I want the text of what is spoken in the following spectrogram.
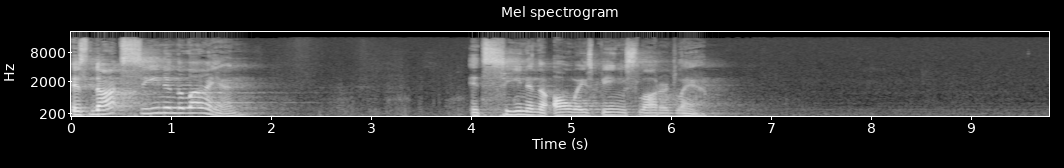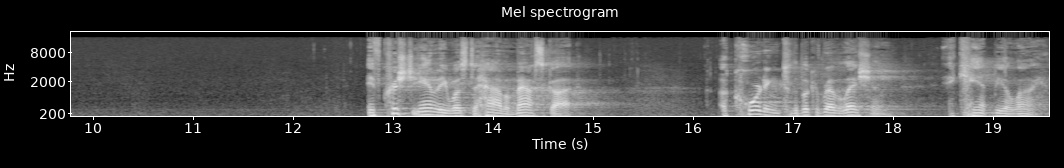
is not seen in the lion, it's seen in the always being slaughtered lamb. If Christianity was to have a mascot, according to the book of Revelation, it can't be a lion.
